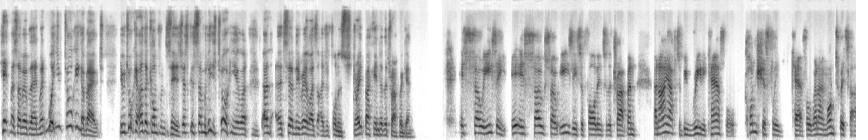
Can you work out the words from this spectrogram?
hit myself over the head, went, what are you talking about? You were talking at other conferences just because somebody's talking at one. And I suddenly realized that I'd just fallen straight back into the trap again. It's so easy. It is so, so easy to fall into the trap. And and I have to be really careful, consciously careful when I'm on Twitter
